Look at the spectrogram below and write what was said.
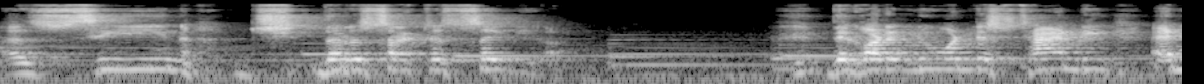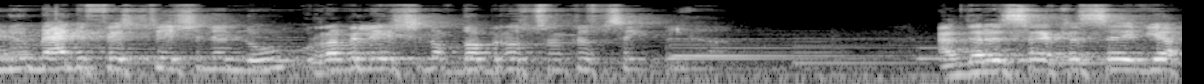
uh, seen the resurrected Savior. They got a new understanding, a new manifestation, a new revelation of the resurrected Savior. And the resurrected Savior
